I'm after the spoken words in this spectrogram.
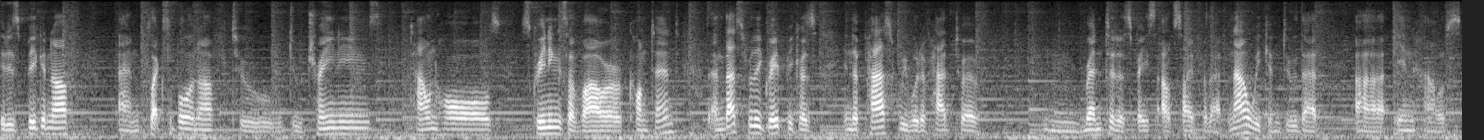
it is big enough and flexible enough to do trainings, town halls, screenings of our content. And that's really great because in the past we would have had to have mm, rented a space outside for that. Now we can do that uh, in-house.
